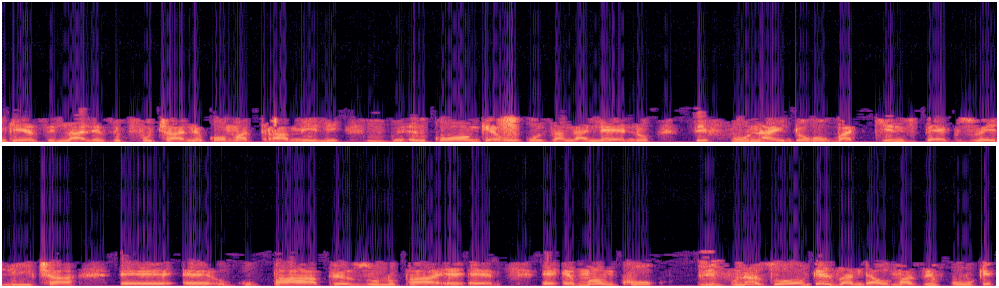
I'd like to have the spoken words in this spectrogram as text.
ngezilali zikufutshane koomadramini Hmm. konke ukuza nganeno sifuna into yokokuba ginsburg zwelitsha eh eh phaa phezulu phaa e- e- e- emount cook Hmm. Sifuna zonke ezaa ndawo mazivuke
